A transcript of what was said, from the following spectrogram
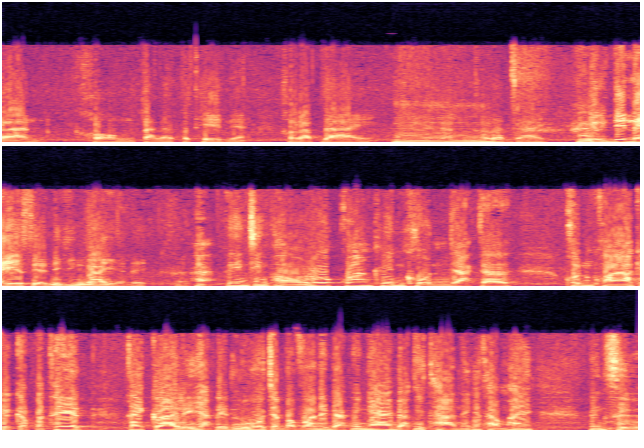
บ้านของแต่ละประเทศเนี่ยเขารับได้อืมนะครับเขารับได้คือยิ่งในเอเชียนี่ยิ่งง่ายอย่างเลยนะฮะจริง ๆ พอโลกกว้างขึ้นคนอยากจะค้นคว้าเกี่ยวกับประเทศใกล้ๆหรืออยากเรียนรู้อาจจะแบบว่าในแบบง่ายๆแบบนิทานเนี่ยก็ทำให้ หนังสือ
